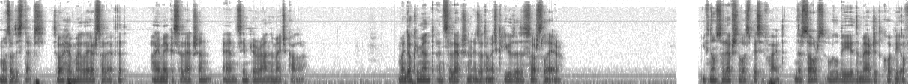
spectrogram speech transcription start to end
most of the steps. So I have my layer selected, I make a selection and simply run the match color. My document and selection is automatically used as a source layer. If no selection was specified, the source will be the merged copy of,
